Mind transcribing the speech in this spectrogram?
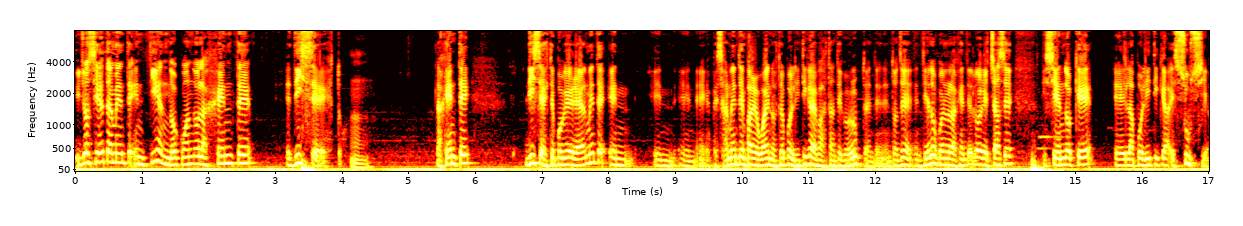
Y yo ciertamente entiendo cuando la gente dice esto. Mm. La gente dice esto porque realmente en, en- en- especialmente en Paraguay nuestra política es bastante corrupta. Ent- Entonces entiendo cuando la gente lo rechace diciendo que eh, la política es sucia.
